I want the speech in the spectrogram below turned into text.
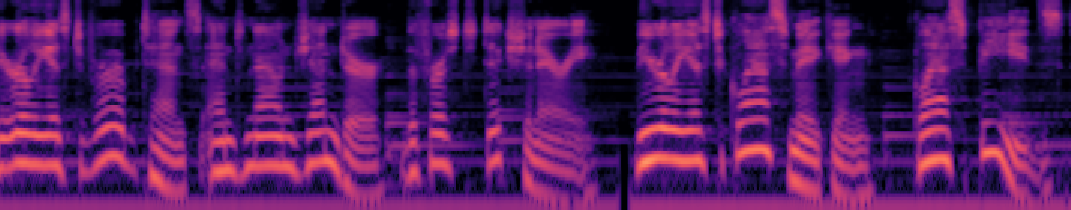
the earliest verb tense and noun gender, the first dictionary, the earliest glass making, glass beads,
